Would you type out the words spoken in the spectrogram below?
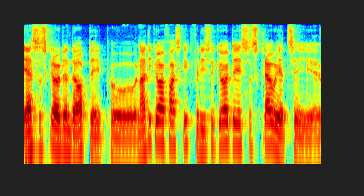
Ja. så skrev jeg den der update på... Nej, det gjorde jeg faktisk ikke, fordi så gjorde det, så skrev jeg til øh,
